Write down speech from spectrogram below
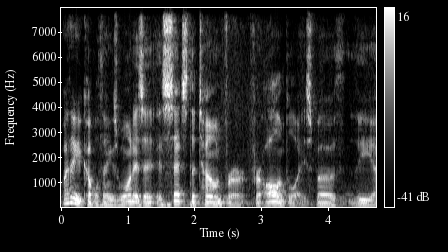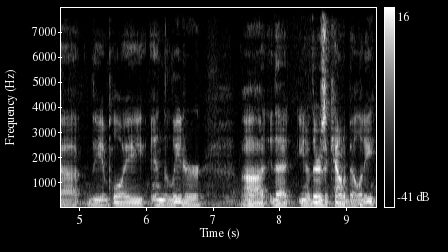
Well, I think a couple things. One is it, it, sets the tone for, for all employees, both the uh, the employee and the leader. Uh, that you know, there's accountability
